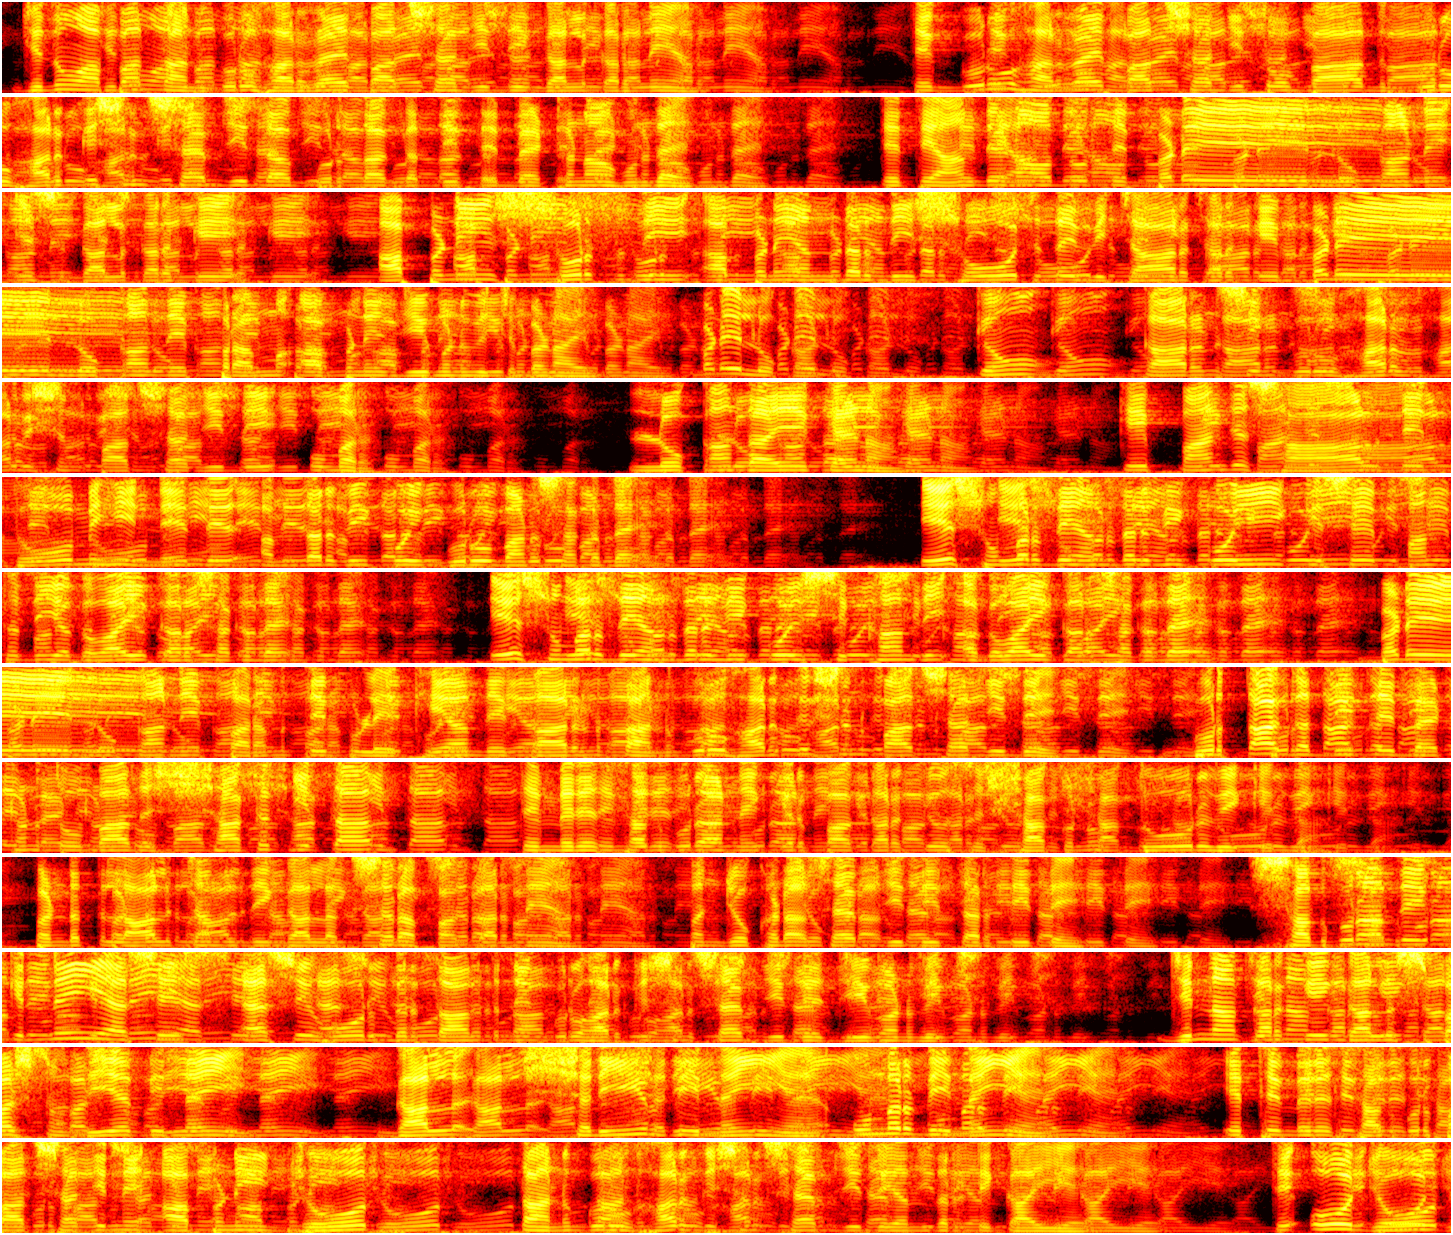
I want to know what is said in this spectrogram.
ਜਦੋਂ ਆਪਾਂ ਧੰਨ ਗੁਰੂ ਹਰ ਰਾਏ ਪਾਤਸ਼ਾਹ ਜੀ ਦੀ ਗੱਲ ਕਰਨੇ ਆ। ਤੇ ਗੁਰੂ ਹਰ ਰਾਏ ਪਾਤਸ਼ਾਹ ਜੀ ਤੋਂ ਬਾਅਦ ਗੁਰੂ ਹਰਕ੍ਰਿਸ਼ਨ ਸਾਹਿਬ ਜੀ ਦਾ ਗੁਰਤਾ ਗੱਦੀ ਤੇ ਬੈਠਣਾ ਹੁੰਦਾ ਹੈ। ਤੇ ਧਿਆਨ ਦੇਣਾ ਉਦੋਂ ਤੇ ਬੜੇ ਲੋਕਾਂ ਨੇ ਇਸ ਗੱਲ ਕਰਕੇ ਆਪਣੀ ਸੁਰਤ ਦੀ ਆਪਣੇ ਅੰਦਰ ਦੀ ਸੋਚ ਤੇ ਵਿਚਾਰ ਕਰਕੇ ਬੜੇ ਲੋਕਾਂ ਨੇ ਭ੍ਰਮ ਆਪਣੇ ਜੀਵਨ ਵਿੱਚ ਬਣਾਏ। ਬੜੇ ਲੋਕਾਂ ਕਿਉਂ? ਕਾਰਨ ਸੀ ਗੁਰੂ ਹਰ ਕ੍ਰਿਸ਼ਨ ਪਾਤਸ਼ਾਹ ਜੀ ਦੀ ਉਮਰ। ਲੋਕਾਂ ਦਾ ਇਹ ਕਹਿਣਾ ਕਿ 5 ਸਾਲ ਤੇ 2 ਮਹੀਨੇ ਦੇ ਅੰਦਰ ਵੀ ਕੋਈ ਗੁਰੂ ਬਣ ਸਕਦਾ ਹੈ। ਇਸ ਉਮਰ ਦੇ ਅੰਦਰ ਵੀ ਕੋਈ ਕਿਸੇ ਪੰਥ ਦੀ ਅਗਵਾਈ ਕਰ ਸਕਦਾ ਹੈ। ਇਸ ਉਮਰ ਦੇ ਅੰਦਰ ਵੀ ਕੋਈ ਸਿੱਖਾਂ ਦੀ ਅਗਵਾਈ ਕਰ ਸਕਦਾ ਹੈ। ਬੜੇ ਲੋਕਾਂ ਨੇ ਭਰਮ ਤੇ ਭੁਲੇਖਿਆਂ ਦੇ ਕਾਰਨ ਧੰਨ ਗੁਰੂ ਹਰਕ੍ਰਿਸ਼ਨ ਪਾਤਸ਼ਾਹ ਜੀ ਦੇ ਗੁਰਤਾ ਗੱਦੀ ਤੇ ਬੈਠਣ ਤੋਂ ਬਾਅਦ ਸ਼ੱਕ ਕੀਤਾ ਤੇ ਮੇਰੇ ਸਤਿਗੁਰਾਂ ਨੇ ਕਿਰਪਾ ਕਰਕੇ ਉਸ ਸ਼ੱਕ ਨੂੰ ਦੂਰ ਵੀ ਕੀਤਾ। ਪੰਡਤ ਲਾਲ ਚੰਦ ਦੀ ਗੱਲ ਅਕਸਰ ਆਪਾਂ ਕਰਨੇ ਆ। ਪੰਜੋਖੜਾ ਸਾਹਿਬ ਜੀ ਦੀ ਧਰਤੀ ਤੇ। ਸਤਿਗੁਰਾਂ ਦੇ ਕਿੰਨੇ ਹੀ ਐਸੇ ਐਸੇ ਹੋਰ ਬਿਰਤਾਂਤ ਨੇ ਗੁਰੂ ਹਰਕ੍ਰਿਸ਼ਨ ਸਾਹਿਬ ਜੀ ਦੇ ਜੀਵਨ ਵਿੱਚ। ਜਿਨ੍ਹਾਂ ਕਰਕੇ ਗੱਲ ਸਪਸ਼ਟ ਹੁੰਦੀ ਹੈ ਵੀ ਨਹੀਂ ਗੱਲ ਸਰੀਰ ਦੀ ਨਹੀਂ ਹੈ ਉਮਰ ਦੀ ਨਹੀਂ ਹੈ। ਇੱਥੇ ਮੇਰੇ ਸਤਿਗੁਰ ਪਾਤਸ਼ਾਹ ਜੀ ਨੇ ਆਪਣੀ ਜੋਤ ਧੰਨ ਗੁਰੂ ਹਰਕ੍ਰਿਸ਼ਨ ਸਾਹਿਬ ਜੀ ਦੇ ਅੰਦਰ ਟਿਕਾਈ ਹੈ। ਤੇ ਉਹ ਜੋਤ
